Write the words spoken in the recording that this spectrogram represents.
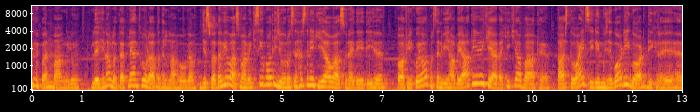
वेपन मांग लूँ। लेकिन अब लगता है प्लान थोड़ा बदलना होगा, जिस वक्त अभी अब आसमान में किसी बहुत ही जोरों से हंसने की आवाज़ सुनाई देती है। और फिर कोई और पर्सन भी यहाँ पे आते हुए किया था कि क्या बात है। आज तो वाइन सिटी मुझे गॉड ही गॉड दिख रहे हैं।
